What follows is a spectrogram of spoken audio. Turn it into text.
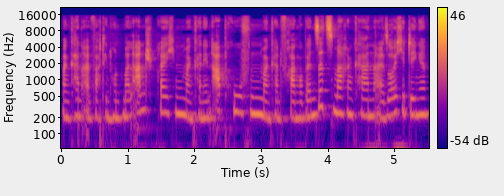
man kann einfach den Hund mal ansprechen, man kann ihn abrufen, man kann fragen, ob er einen Sitz machen kann, all solche Dinge.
